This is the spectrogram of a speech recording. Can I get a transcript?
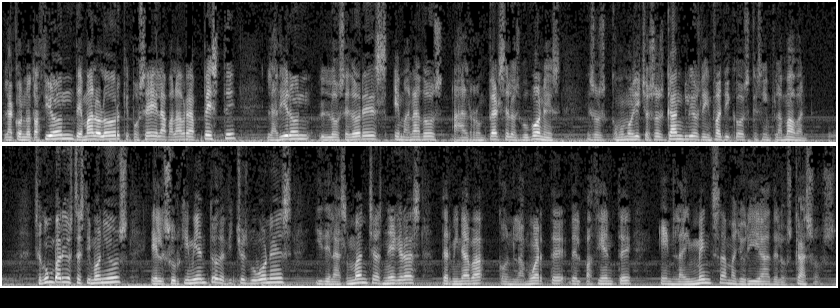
La connotación de mal olor que posee la palabra peste la dieron los hedores emanados al romperse los bubones, esos, como hemos dicho, esos ganglios linfáticos que se inflamaban. Según varios testimonios, el surgimiento de dichos bubones y de las manchas negras terminaba con la muerte del paciente en la inmensa mayoría de los casos.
